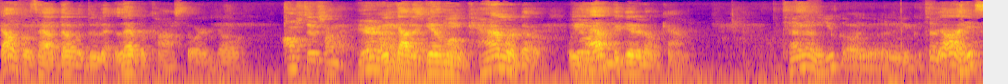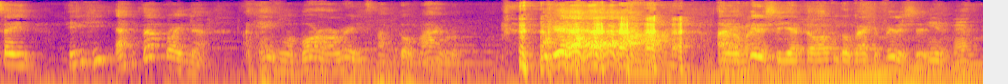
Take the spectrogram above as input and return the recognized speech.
Y'all supposed to have Double do that leprechaun story, bro. I'm still trying to hear that. We gotta get him on camera, though. We Yeah. have to get it on camera. Tell him you go. You, you can tell. Yeah, he say he he act up right now. I gave him a bar already. It's about to go viral. yeah. I didn't finish it yet, though. I'm gonna go back and finish it. Yeah, man.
